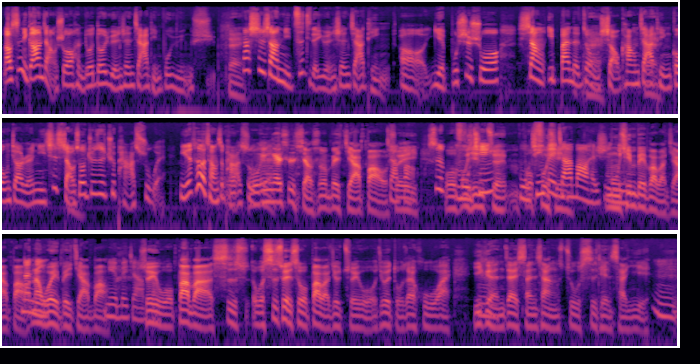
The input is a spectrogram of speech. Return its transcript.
老师，你刚刚讲说很多都原生家庭不允许，对。那事实上，你自己的原生家庭，呃，也不是说像一般的这种小康家庭、公教人，你是小时候就是去爬树，哎，你的特长是爬树。我应该是小时候被家暴，所以是母亲母亲被家暴还是母亲被爸爸家暴？那我也被家暴，你也被家暴，所以我爸爸四岁，我四岁的时候，我爸爸就追我，我就会躲在户外，一个人在山上住四天三夜。嗯，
